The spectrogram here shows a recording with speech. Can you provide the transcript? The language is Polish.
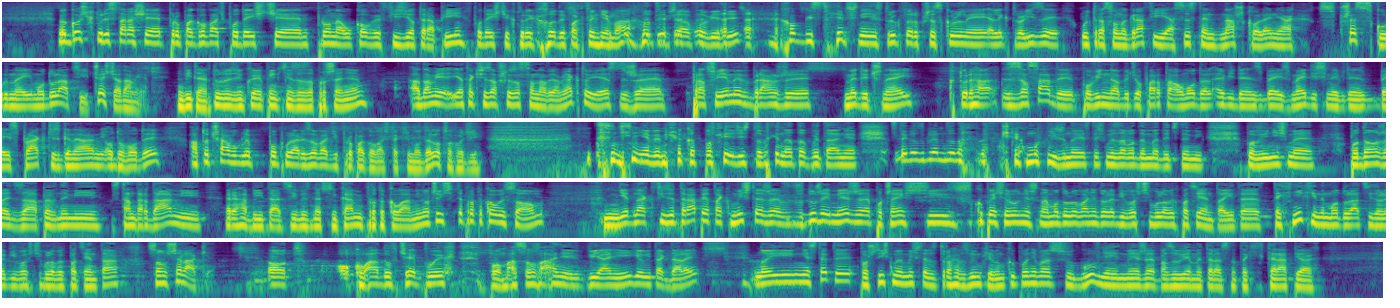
No, gość, który stara się propagować podejście pronaukowe w fizjoterapii, podejście, którego de facto nie ma, o tym trzeba powiedzieć. Hobbystycznie instruktor przeskórnej elektrolizy, ultrasonografii i asystent na szkoleniach z przezskórnej modulacji. Cześć Adamie. Witaj Arturze, dziękuję pięknie za zaproszenie. Adamie, ja tak się zawsze zastanawiam, jak to jest, że pracujemy w branży medycznej, która z zasady powinna być oparta o model evidence-based medicine, evidence-based practice, generalnie o dowody, a to trzeba w ogóle popularyzować i propagować taki model. O co chodzi? Nie, nie wiem, jak odpowiedzieć tobie na to pytanie. Z tego względu, no, tak jak mówisz, no jesteśmy zawodem medycznym i powinniśmy podążać za pewnymi standardami rehabilitacji, wyznacznikami, protokołami. No oczywiście te protokoły są, jednak fizjoterapia, tak myślę, że w dużej mierze po części skupia się również na modulowaniu dolegliwości bólowych pacjenta i te techniki modulacji dolegliwości bólowych pacjenta są wszelakie. Od okładów ciepłych, pomasowanie, wbijanie igieł i tak dalej. No i niestety poszliśmy, myślę, trochę w złym kierunku, ponieważ w głównej mierze bazujemy teraz na takich terapiach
